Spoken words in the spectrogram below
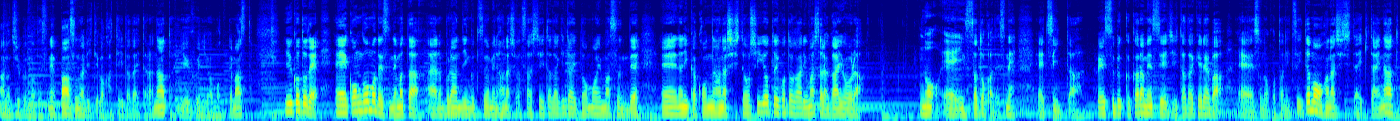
あ、あの自分のですねパーソナリティ分かっていただいたらなというふうに思ってます。ということで、えー、今後もですねまたあのブランディング強めの話をさせていただきたいと思いますんで、えー、何かこんな話してほしいよということがありましたら概要欄の、えー、インスタとかですね、えー、ツイッター Facebook からメッセージいただければ、えー、そのことについてもお話ししていきたいなと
